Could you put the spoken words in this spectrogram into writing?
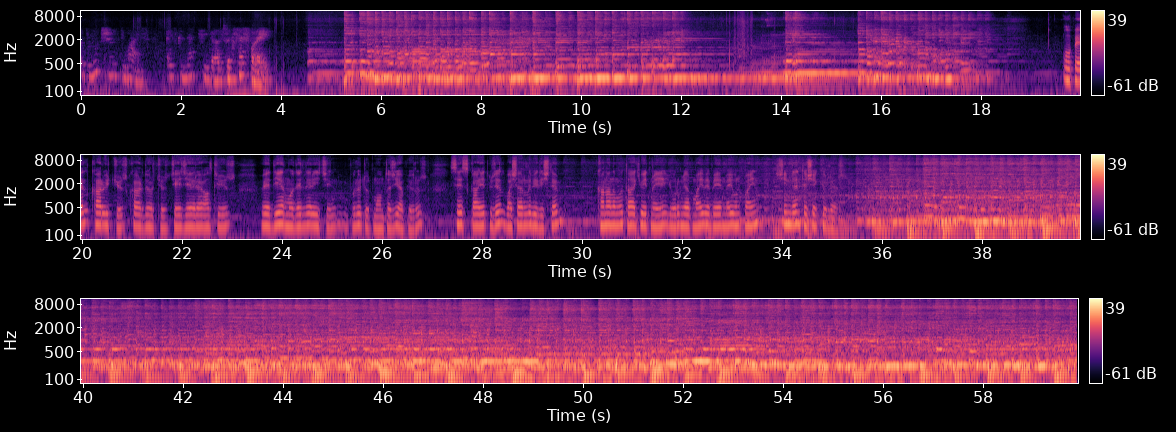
The Bluetooth device is connected successfully. Opel Kar 300, Kar 400, CCR 600 ve diğer modelleri için Bluetooth montajı yapıyoruz. Ses gayet güzel, başarılı bir işlem. Kanalımı takip etmeyi, yorum yapmayı ve beğenmeyi unutmayın. Şimdiden teşekkürler.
